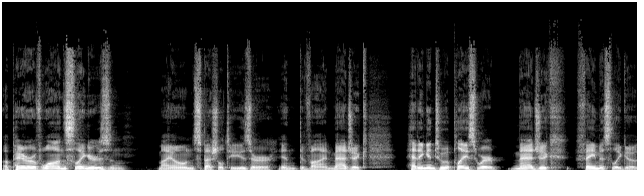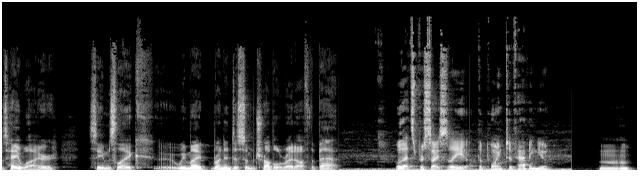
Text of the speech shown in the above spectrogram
a pair of wand slingers and my own specialties are in divine magic, heading into a place where magic famously goes haywire. Seems like uh, we might run into some trouble right off the bat. Well, that's precisely the point of having you. Mm hmm.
